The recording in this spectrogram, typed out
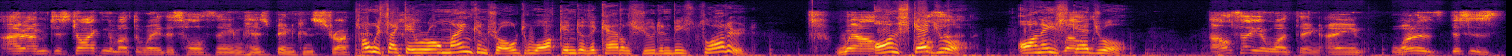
I, I'm just talking about the way this whole thing has been constructed. Oh, it's like they were all mind controlled to walk into the cattle chute and be slaughtered. Well, on schedule, also, on a well, schedule. I'll tell you one thing. I mean, one of this is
